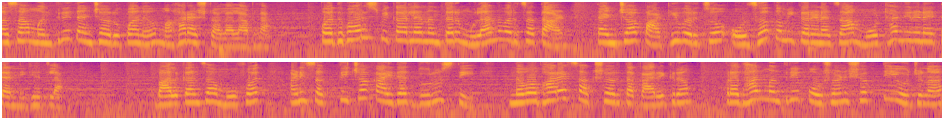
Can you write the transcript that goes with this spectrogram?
असा मंत्री त्यांच्या रूपानं महाराष्ट्राला लाभला. पदभार स्वीकारल्यानंतर मुलांवरचा ताण त्यांच्या पाठीवरचं ओझं कमी करण्याचा मोठा निर्णय त्यांनी घेतला. बालकांचा मोफत आणि सक्तीच्या कायद्यात दुरुस्ती नवभारत साक्षरता कार्यक्रम प्रधानमंत्री पोषण शक्ती योजना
